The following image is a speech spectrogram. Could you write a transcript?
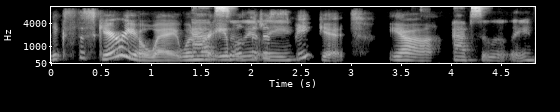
takes the scary away when Absolutely. we're able to just speak it. Yeah. Absolutely.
